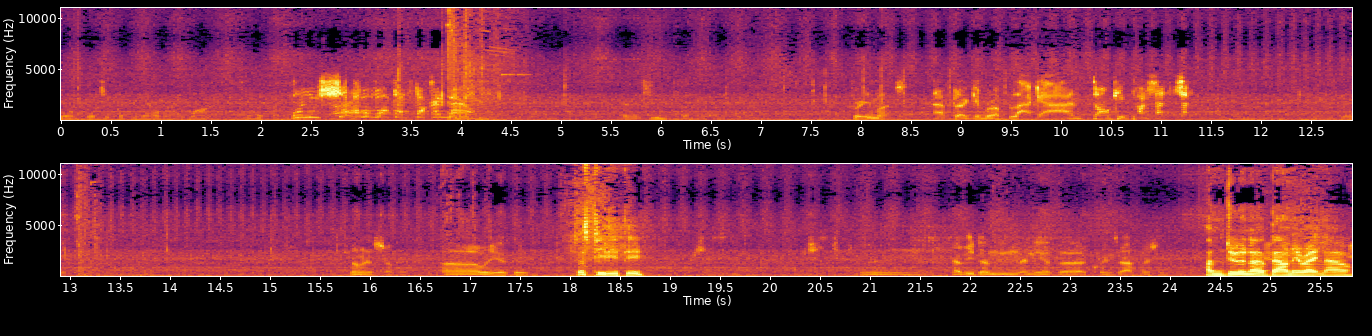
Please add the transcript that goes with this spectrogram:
Yo, bitch, you put the nail where I want. Give it to Will you shut up about that fucking now? And then she Pretty much. After I give her a black eye and donkey punch that shit. No, I'm just joking. Uh, what do you guys do? Just PvP. Mm, have you done any of the Queen's Wrath missions? I'm doing a bounty right now.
